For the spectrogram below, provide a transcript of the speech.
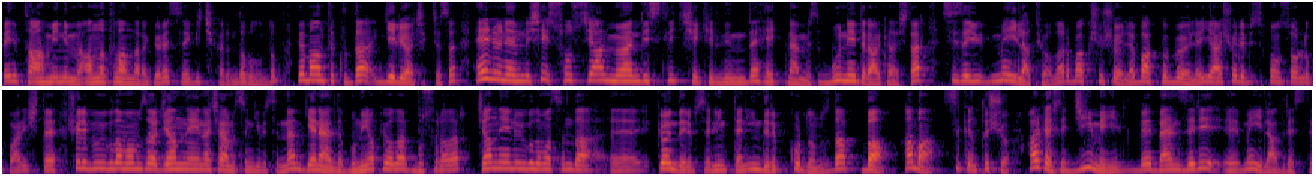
benim tahminim ve anlatılanlara göre size bir çıkarımda bulundum. Ve mantıklı da geliyor açıkçası. En önemli şey sosyal mühendislik şeklinde hacklenmesi. Bu nedir arkadaşlar? Size mail atıyorlar. Bak şu şöyle, bak bu böyle. Ya şöyle bir sponsorluk var. İşte şöyle bir uygulamamız var. Canlı yayın açar mısın gibisinden. Genelde bunu yapıyorlar bu sıralar. Canlı yayın uygulamasını da e, gönderip size linkten indirip kurduğunuzda bam. Ama sıkıntı şu. Arkadaşlar Gmail ve benzeri e, mail adresleri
